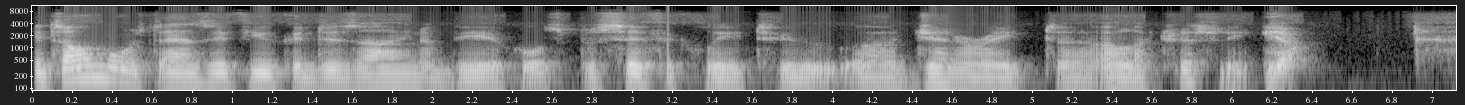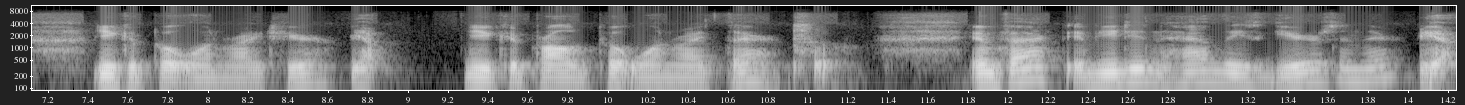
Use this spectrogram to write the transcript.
It's almost as if you could design a vehicle specifically to uh, generate uh, electricity. Yeah. You could put one right here. Yep. You could probably put one right there. In fact, if you didn't have these gears in there, Yeah.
